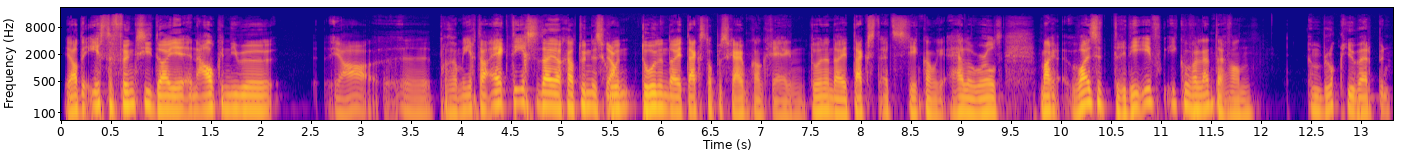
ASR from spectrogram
ja, de eerste functie dat je in elke nieuwe ja, eh, programmeert dat. Eigenlijk het eerste dat je gaat doen is Ja. gewoon tonen dat je tekst op een scherm kan krijgen. Tonen dat je tekst uit systeem kan. Hello world. Maar wat is het 3D-equivalent daarvan? Een blokje werpen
